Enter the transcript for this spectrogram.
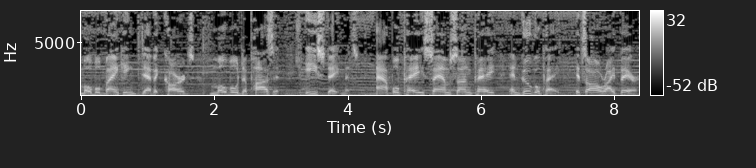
mobile banking, debit cards, mobile deposit, e-statements, Apple Pay, Samsung Pay, and Google Pay. It's all right there.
